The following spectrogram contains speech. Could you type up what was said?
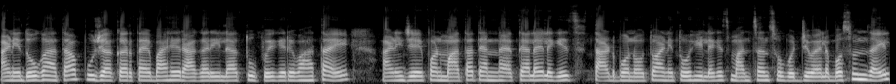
आणि दोघं आता पूजा करताय बाहेर आघारीला तूप वगैरे वाहत आहे आणि जय पण माता त्यांना त्याला लगेच ताट बनवतो आणि तोही लगेच माणसांसोबत जेवायला बसून जाईल.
